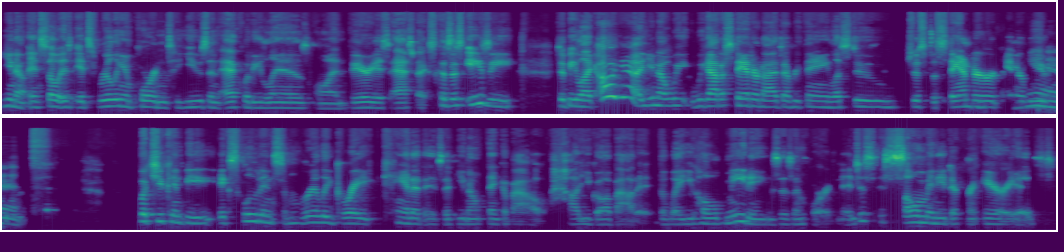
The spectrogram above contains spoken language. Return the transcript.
you know, and so it's it's really important to use an equity lens on various aspects because it's easy to be like, oh yeah, you know, we we got to standardize everything. Let's do just a standard interview but you can be excluding some really great candidates if you don't think about how you go about it. The way you hold meetings is important, and just so many different areas.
